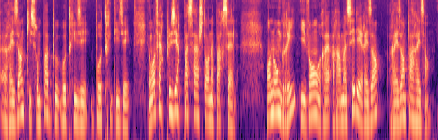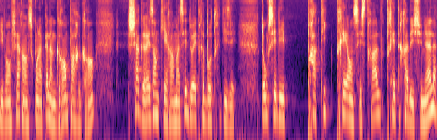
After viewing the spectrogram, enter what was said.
raisins qui ne sont pas botrytisés, botrytisés. Et on va faire plusieurs passages dans la parcelle. En Hongrie, ils vont ramasser les raisins, raisin par raisin. Ils vont faire ce qu'on appelle un grand par grand chaque raisin qui est ramassé doit être botrytisé. Donc c'est des pratique très ancestrale, très traditionnelle.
